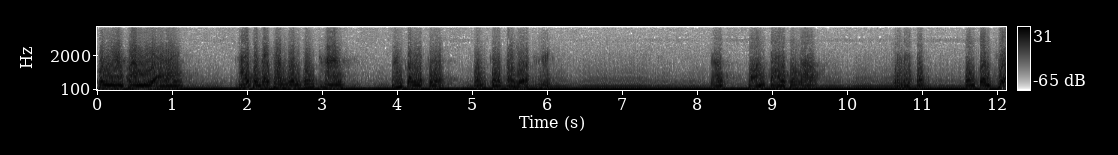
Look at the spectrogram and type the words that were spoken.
คุณงามความดีอะไร ใครจะไปทำบุญทุนทานมันก็ไม่เกิดผลเกิดประโยชน์ให้เราสอนใจของเราอย่าให้เป็นเป็นคนเชื่อ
